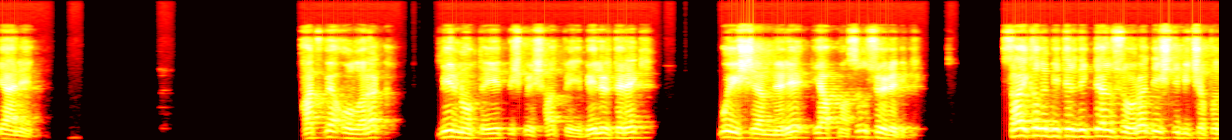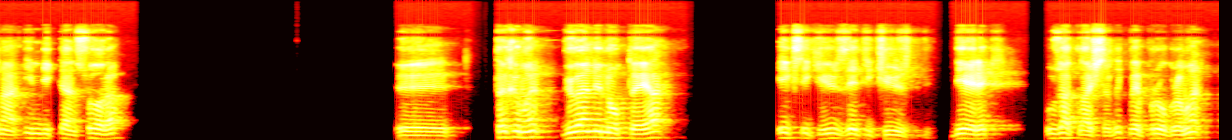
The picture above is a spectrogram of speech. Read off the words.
yani hatve olarak 1.75 hatveyi belirterek bu işlemleri yapmasını söyledik. Cycle'ı bitirdikten sonra dişli bir çapına indikten sonra e, takımı güvenli noktaya X200, Z200 diyerek uzaklaştırdık ve programı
